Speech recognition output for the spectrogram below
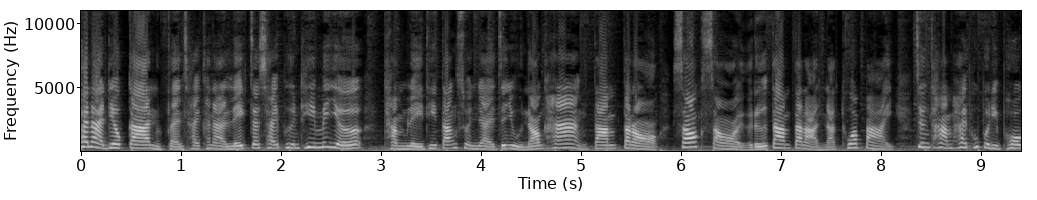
ขณะเดียวกันแฟรนไชส์ขนาดเล็กจะใช้พื้นที่ไม่เยอะ ทำเลที่ตั้งส่วนใหญ่จะอยู่นอกห้าง ตามตรอก ซอกซอย หรือตามตลาดนัดทั่วไป จึงทำให้ผู้บริโภค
